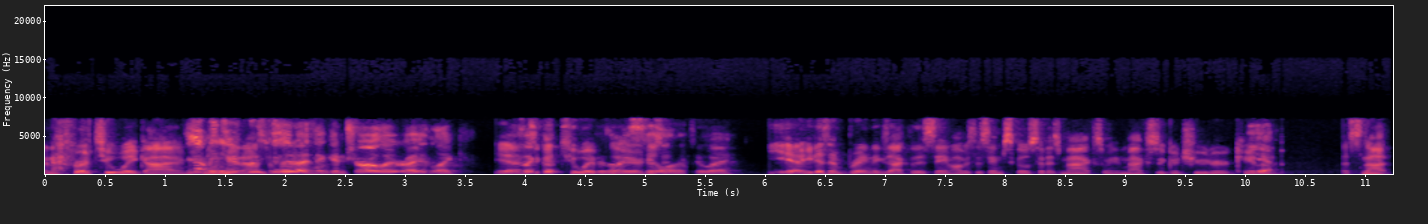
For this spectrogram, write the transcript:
and for a two-way guy, I mean, yeah, I mean he's pretty good. I think in Charlotte, right? Like yeah, he's, he's like a good two-way player. Doesn't, two-way. Yeah, he doesn't bring exactly the same, obviously the same skill set as Max. I mean, Max is a good shooter. Caleb, yeah. that's not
